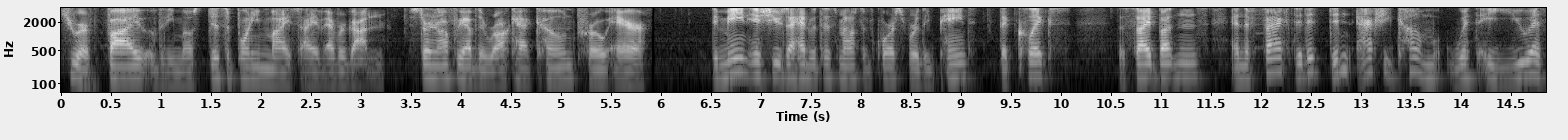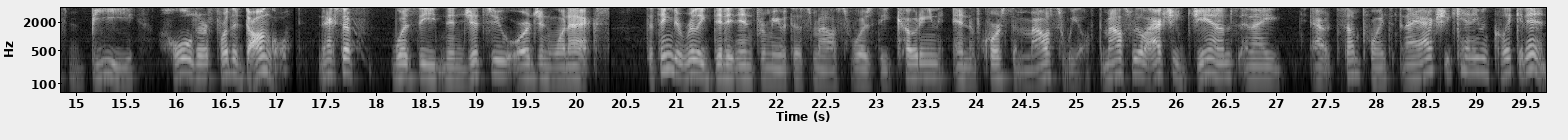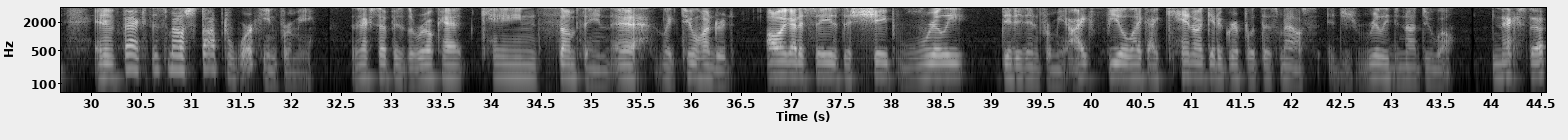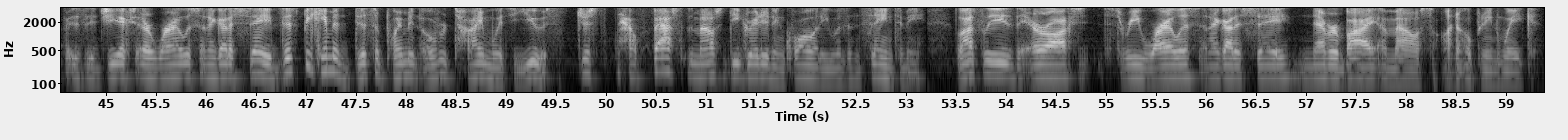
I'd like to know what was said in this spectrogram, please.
Here are five of the most disappointing mice I have ever gotten. Starting off, we have the Roccat Kone Pro Air. The main issues I had with this mouse, of course, were the paint, the clicks, the side buttons, and the fact that it didn't actually come with a USB holder for the dongle. Next up was the Ninjitsu Origin 1X. The thing that really did it in for me with this mouse was the coating and of course the mouse wheel. The mouse wheel actually jams and I at some points and I actually can't even click it in. And in fact, this mouse stopped working for me. The next up is the Roccat Kain something, eh, like 200. All I gotta say is the shape really did it in for me. I feel like I cannot get a grip with this mouse. It just really did not do well. Next up is the GX Air Wireless, and I gotta say, this became a disappointment over time with use. Just how fast the mouse degraded in quality was insane to me. Lastly is the Aerox 3 Wireless, and I gotta say, never buy a mouse on opening week.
